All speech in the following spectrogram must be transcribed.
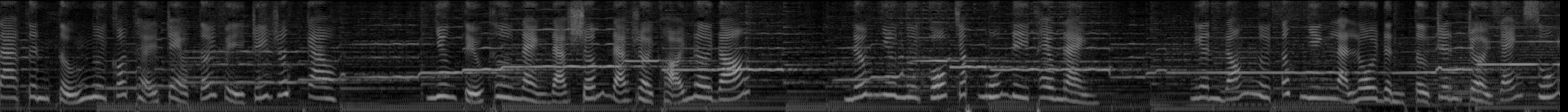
Ta tin tưởng ngươi có thể trèo tới vị trí rất cao. Nhưng tiểu thư nàng đã sớm đã rời khỏi nơi đó. Nếu như ngươi cố chấp muốn đi theo nàng, nghênh đón ngươi tất nhiên là lôi đình từ trên trời giáng xuống.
